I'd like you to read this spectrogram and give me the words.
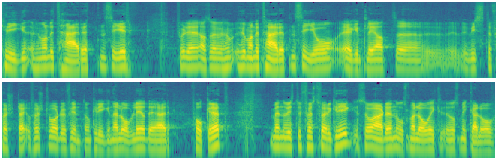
krigen, humanitærretten sier. For det, altså, Humanitærretten sier jo egentlig at eh, hvis det først, er, først var det jo funnet om krigen er lovlig, og det er folkerett. Men hvis du først fører krig, så er det noe som er lov, og noe som ikke er lov.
